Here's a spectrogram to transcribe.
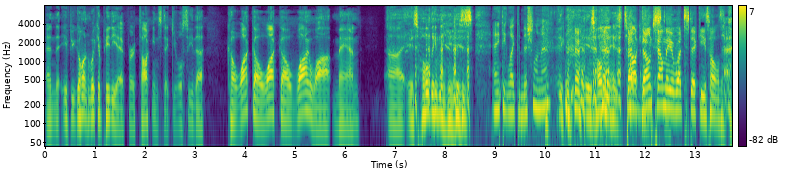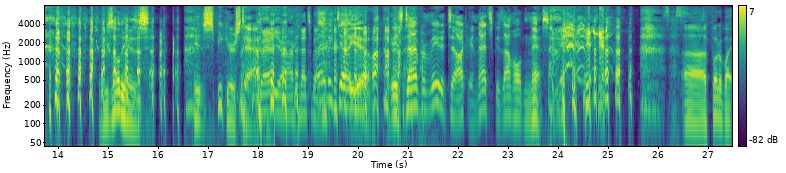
And if you go on Wikipedia for talking stick, you will see the Kawaka Waka Wawa man uh, is holding his Anything like the Michelin Man? is holding his don't don't tell me what stick he's holding. he's holding his his speaker staff. there you are. That's better. Let me tell you, it's time for me to talk, and that's because I'm holding this. uh, photo by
